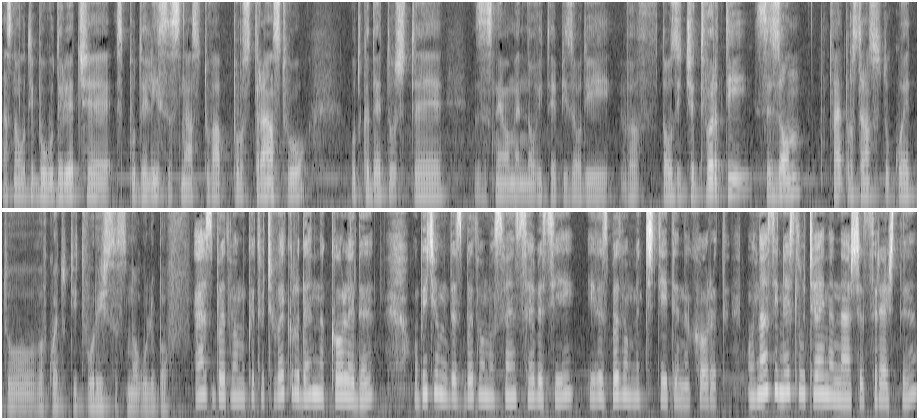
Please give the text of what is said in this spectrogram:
Аз много ти благодаря, че сподели с нас това пространство, откъдето ще заснемаме новите епизоди в този четвърти сезон това е пространството, което, в което ти твориш с много любов. Аз бъдвам като човек роден на коледа. Обичам да сбъдвам освен себе си и да сбъдвам мечтите на хората. У нас и не случайна наша среща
